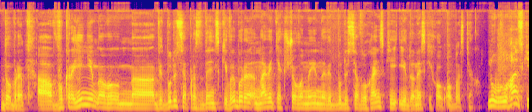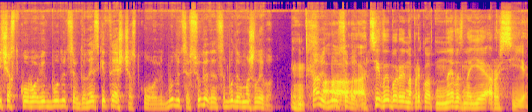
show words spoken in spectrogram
Добре, в Україні відбудуться президентські вибори, навіть якщо вони не відбудуться в Луганській і Донецьких областях. Ну, в Луганській частково відбудуться, в Донецькій теж частково відбудуться, всюди, де це буде можливо. Там відбудуться вибори. а ці вибори, наприклад, не визнає Росія.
